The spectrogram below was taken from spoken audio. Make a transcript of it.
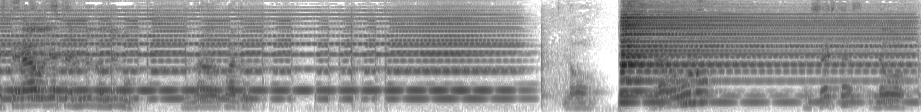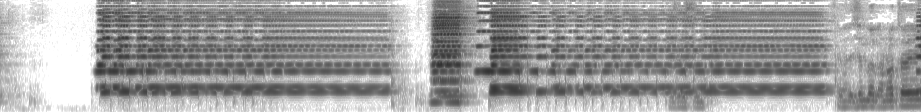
Este grado y este es lo mismo, el grado 4. Luego, grado 1, en sextas, y luego... Es así. Se va diciendo la nota de...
